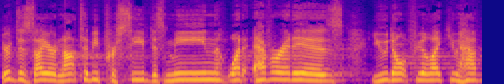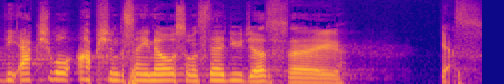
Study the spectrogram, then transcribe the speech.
your desire not to be perceived as mean, whatever it is, you don't feel like you have the actual option to say no, so instead you just say yes.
